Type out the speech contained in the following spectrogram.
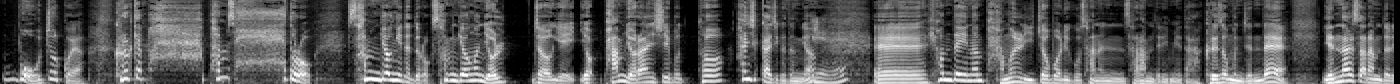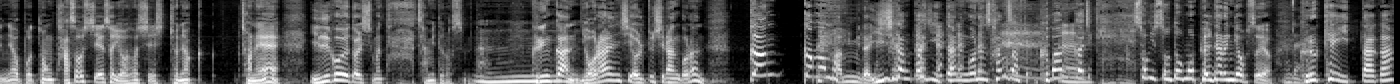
뭐 어쩔 거야. 그렇게 막 밤새도록 삼경이 되도록 삼경은 열 저기 여- 밤 11시부터 1시까지거든요. 예. 에, 현대인은 밤을 잊어버리고 사는 사람들입니다. 그래서 문제인데 옛날 사람들은요. 보통 5시에서 6시 저녁 전에 7, 8시면 다 잠이 들었습니다. 음. 그러니까 11시, 12시란 거는 깜깜한 밤입니다. 이 시간까지 있다는 거는 상상, 그 밤까지 계속 있어도 뭐 별다른 게 없어요. 네. 그렇게 있다가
